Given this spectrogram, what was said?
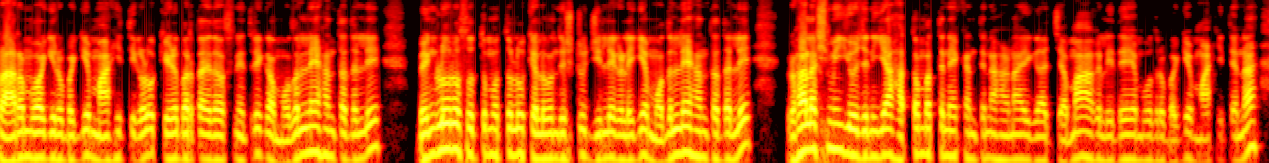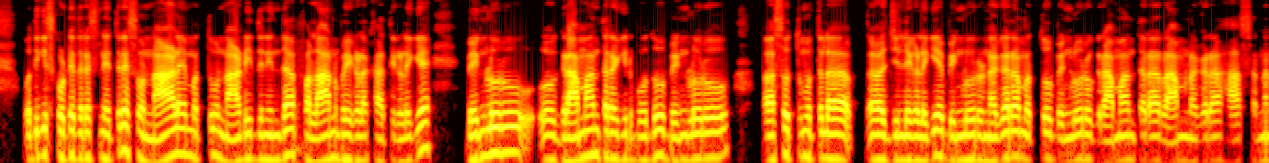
ಪ್ರಾರಂಭವಾಗಿರೋ ಬಗ್ಗೆ ಮಾಹಿತಿಗಳು ಕೇಳಿ ಬರ್ತಾ ಇದಾವೆ ಸ್ನೇಹಿತರೆ. ಈಗ ಮೊದಲನೇ ಹಂತದಲ್ಲಿ ಬೆಂಗಳೂರು ಸುತ್ತಮುತ್ತಲು ಕೆಲವೊಂದಿಷ್ಟು ಜಿಲ್ಲೆಗಳಿಗೆ ಮೊದಲನೇ ಹಂತದಲ್ಲಿ ಗೃಹಲಕ್ಷ್ಮಿ ಯೋಜನೆಯ ಹತ್ತೊಂಬತ್ತನೇ ಕಂತಿನ ಹಣ ಈಗ ಜಮಾ ಆಗಲಿದೆ ಎಂಬುದರ ಬಗ್ಗೆ ಮಾಹಿತಿಯನ್ನ ಒದಗಿಸಿಕೊಟ್ಟಿದ್ದಾರೆ ಸ್ನೇಹಿತರೆ. ಸೊ, ನಾಳೆ ಮತ್ತು ನಾಡಿದ್ದಿನಿಂದ ಫಲಾನುಭವಿಗಳ ಖಾತೆಗಳಿಗೆ ಬೆಂಗಳೂರು ಗ್ರಾಮಾಂತರ ಆಗಿರ್ಬೋದು ಬೆಂಗಳೂರು ಸುತ್ತಮುತ್ತಲ ಜಿಲ್ಲೆಗಳಿಗೆ ಬೆಂಗಳೂರು ನಗರ ಮತ್ತು ಬೆಂಗಳೂರು ಗ್ರಾಮಾಂತರ ರಾಮನಗರ, ಹಾಸನ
